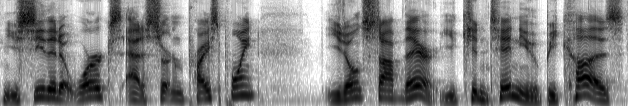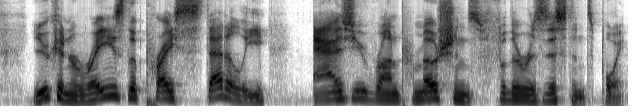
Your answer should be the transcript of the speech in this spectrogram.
You see that it works at a certain price point, you don't stop there. You continue because you can raise the price steadily as you run promotions for the resistance point.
